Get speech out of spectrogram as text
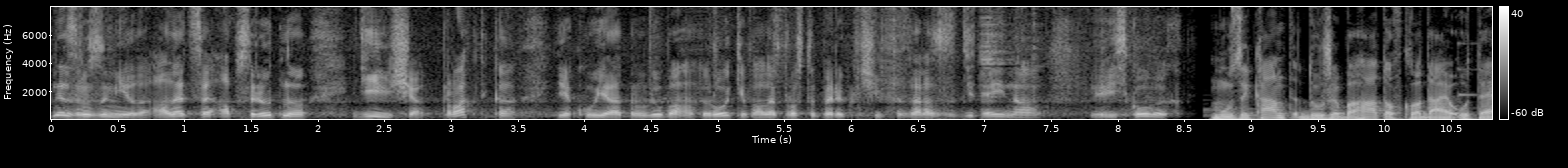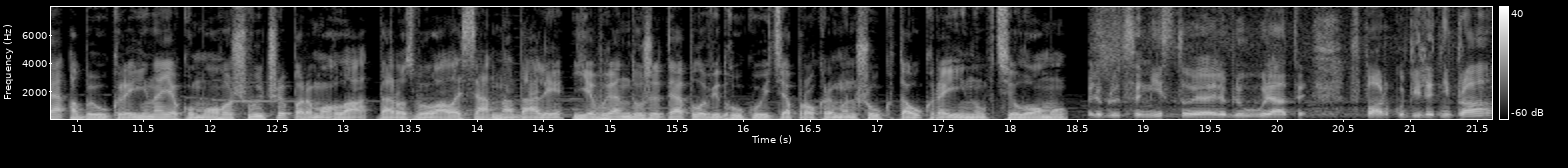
незрозуміле, але це абсолютно діюча практика, яку я роблю багато років, але просто переключився зараз з дітей на військових. Музикант дуже багато вкладає у те, аби Україна якомога швидше перемогла та розвивалася надалі. Євген дуже тепло відгукується про Кременчук та Україну в цілому. Люблю це місто, я люблю гуляти в парку біля Дніпра.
